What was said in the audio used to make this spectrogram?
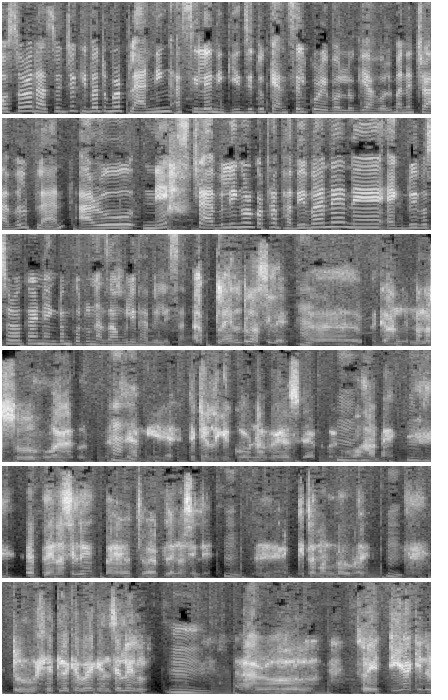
বছৰত আচুৰ্য কিবা তোমাৰ প্লেনিং আছিলে নেকি যিটো কেনচেল কৰিবলগীয়া হ'ল? মানে ট্ৰেভেল প্লেন আৰু নেক্সট ট্ৰেভেলিঙৰ কথা ভাবিবানে নে এক দুই বছৰৰ কাৰণে একদম ক'তো নাযাওঁ বুলি ভাবি লৈছা? প্লেনটো আছিলে। কাৰণ মানে শ্ব' হোৱাৰ আগত। আমি তেতিয়ালৈকে কৰোণা ভাইৰাছ অহা নাই প্লেন আছিলে বাহিৰত যোৱাৰ প্লেন আছিলে কেইটামান লগ হয় ত' সেইটো একেবাৰে কেনচেলেই হ'ল আৰু এতিয়া কিন্তু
